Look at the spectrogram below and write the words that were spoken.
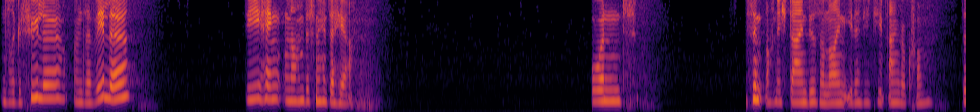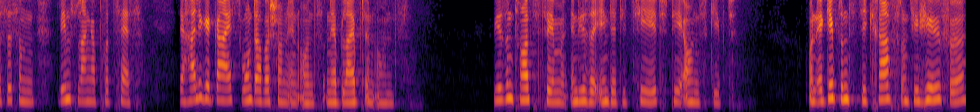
unsere Gefühle, unser Wille, die hängen noch ein bisschen hinterher. Und sind noch nicht da in dieser neuen Identität angekommen. Das ist ein lebenslanger Prozess. Der Heilige Geist wohnt aber schon in uns und er bleibt in uns. Wir sind trotzdem in dieser Identität, die er uns gibt. Und er gibt uns die Kraft und die Hilfe,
